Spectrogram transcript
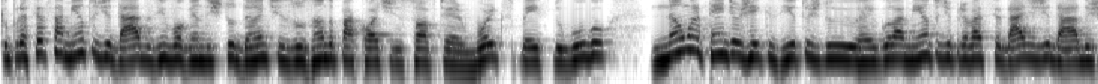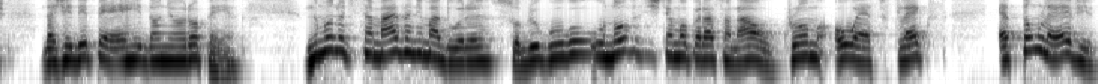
que o processamento de dados envolvendo estudantes usando o pacote de software Workspace do Google não atende aos requisitos do Regulamento de Privacidade de Dados da GDPR da União Europeia. Numa notícia mais animadora sobre o Google, o novo sistema operacional Chrome OS Flex é tão leve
